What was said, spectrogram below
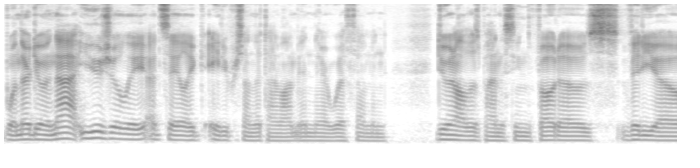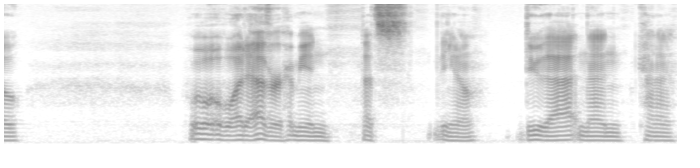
when they're doing that, usually I'd say like 80% of the time I'm in there with them and doing all those behind the scenes photos, video, whatever. I mean, that's, you know, do that and then kind of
